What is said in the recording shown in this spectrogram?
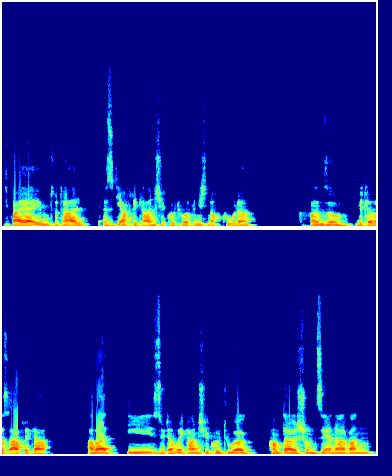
ich feiere eben total also, die afrikanische Kultur finde ich noch cooler, vor allem so mittleres Afrika, aber die südamerikanische Kultur kommt da schon sehr nah ran.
